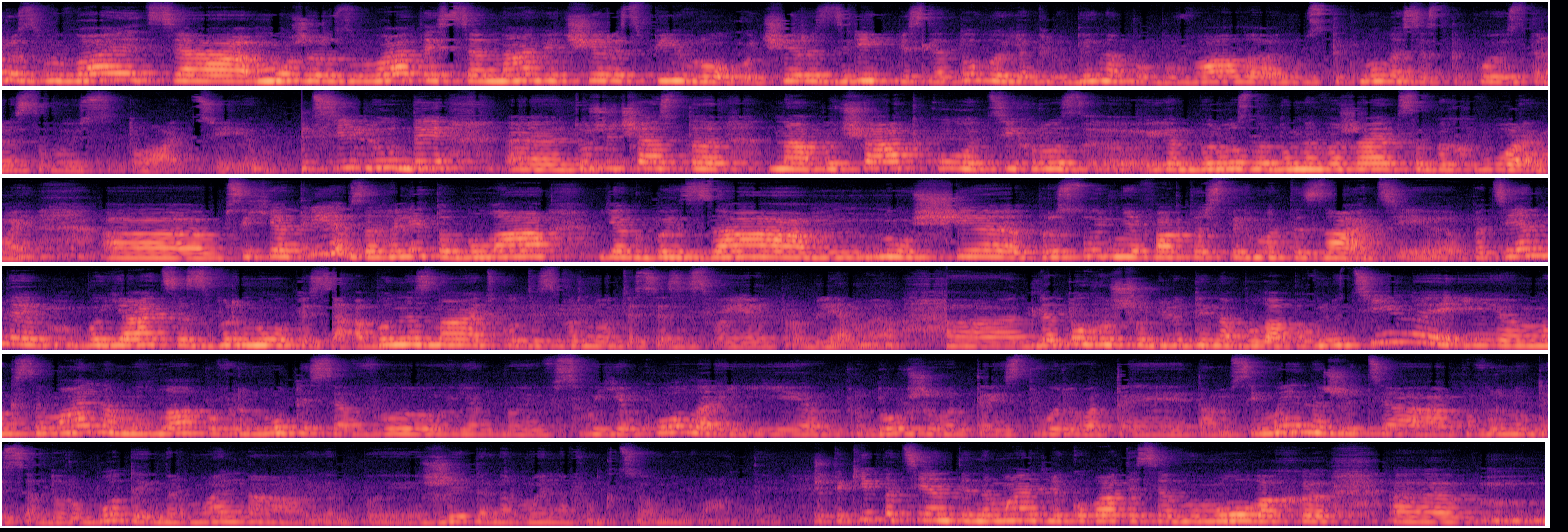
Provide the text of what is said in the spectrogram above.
розвивається, може розвиватися навіть через півроку, через рік після того, як людина побувала, ну стикнулася з такою стресовою ситуацією. Ці люди е, дуже часто на початку цих роз, е, якби розладу не вважають себе хворими. Е, Психіатрія взагалі то була якби за ну ще присутній фактор стигматизації. Пацієнти бояться звернутися або не знають, куди звернутися зі своєю проблемою. Для того, щоб людина була повноцінною і максимально могла повернутися в якби в своє коло і продовжувати створювати там сімейне життя, повернутися до роботи і нормально якби жити, нормально функціонувати. Такі пацієнти не мають лікуватися в умовах е,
